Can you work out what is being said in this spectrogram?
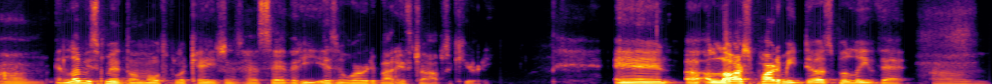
Um, and Lovie Smith on multiple occasions has said that he isn't worried about his job security. And uh, a large part of me does believe that. Um,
